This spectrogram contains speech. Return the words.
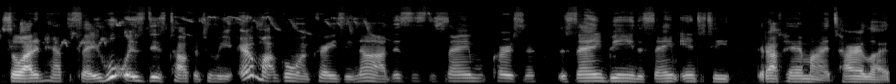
So I didn't have to say, "Who is this talking to me? Am I going crazy?" Nah, this is the same person, the same being, the same entity that I've had my entire life.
